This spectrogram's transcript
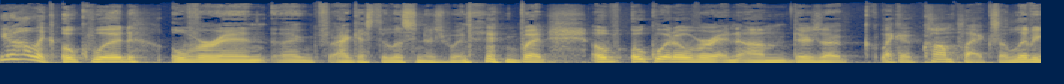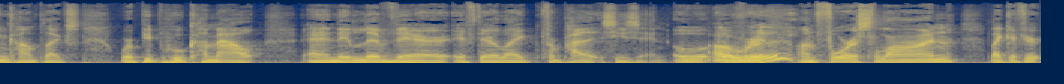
you know how like Oakwood over in like, I guess the listeners would, but Oakwood over and um, there's a like a complex, a living complex where people who come out and they live there if they're like for pilot season. O- over really? On Forest Lawn, like if you're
